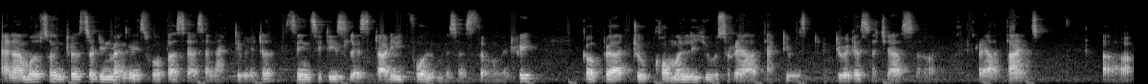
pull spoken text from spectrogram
and I'm also interested in manganese 4 plus as an activator since it is less studied for luminescence thermometry compared to commonly used rare activators such as uh, rare ions. Uh,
